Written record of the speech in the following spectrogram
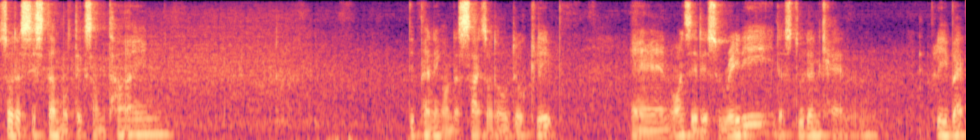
So the system will take some time depending on the size of the audio clip and once it is ready the student can play back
